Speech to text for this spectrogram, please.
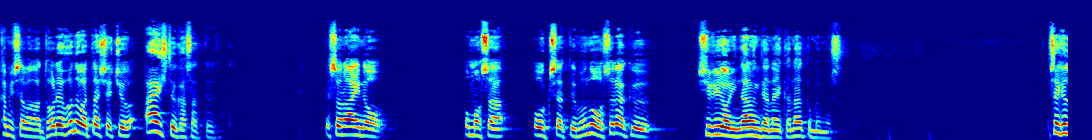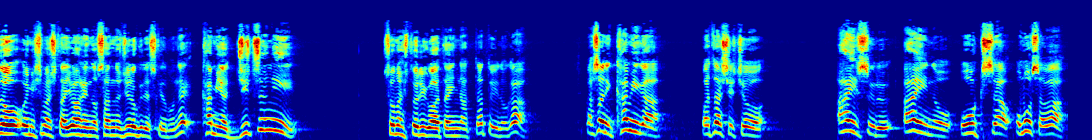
神様がどれほど私たちを愛してくださっているのか。その愛の重さ大きさというものをおそらく知るようになるんではないかなと思います。先ほどお読みしましたヨハネの3の16ですけどもね神は実にその一人ご与えになったというのがまさに神が私たちを愛する愛の大きさ重さは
